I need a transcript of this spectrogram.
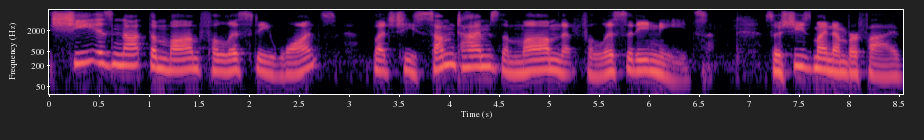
she is not the mom Felicity wants, but she's sometimes the mom that Felicity needs. So she's my number five.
